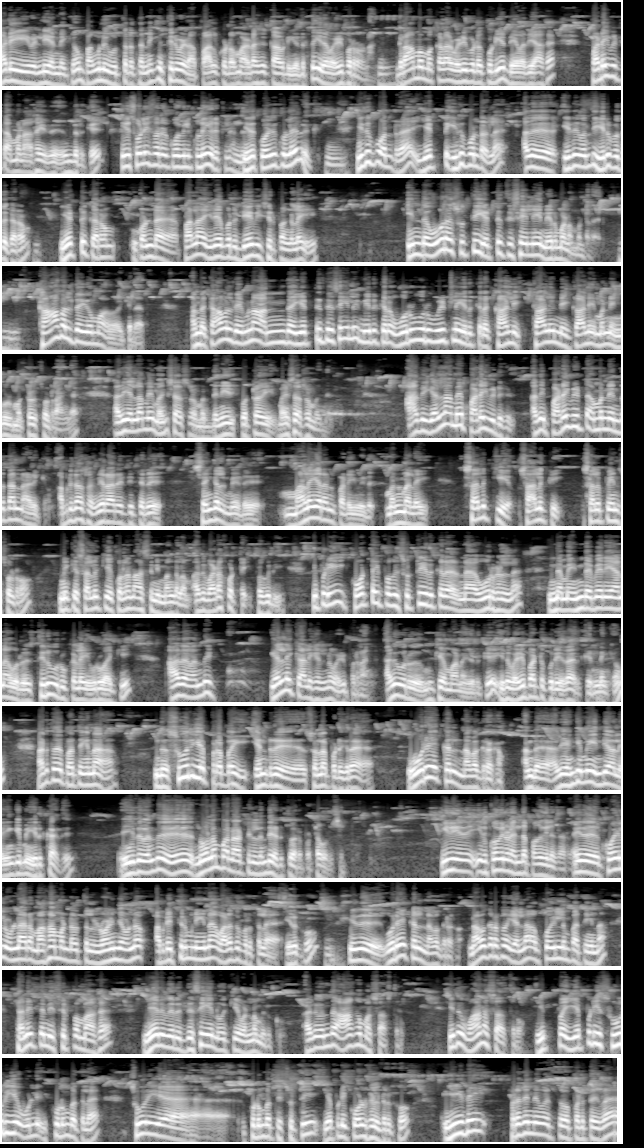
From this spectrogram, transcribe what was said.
ஆடி வெள்ளி அன்னைக்கும் பங்குனி உத்திரத்தன்னைக்கும் திருவிழா பால் குடம் அழகு காவடி எடுத்து இதை வழிபடுறோம் நாங்கள் கிராம மக்களால் வழிபடக்கூடிய தேவதையாக படைவீட்டு அம்மனாக இது இருந்திருக்கு. இது சோழீஸ்வரர் கோவிலுக்குள்ளேயும் இருக்குல்ல இந்த இது கோயிலுக்குள்ளே இருக்கு. இது போன்ற எட்டு இது போன்றல அது இது வந்து இருபது கரம். எட்டு கரம் கொண்ட பல இதே போல தேவி சிற்பங்களை இந்த ஊரை சுற்றி எட்டு திசையிலையும் நிர்மாணம் பண்ணுறார் காவல் தெய்வமாக வைக்கிறார். அந்த காவல் தெய்வம்னா அந்த எட்டு திசையிலையும் இருக்கிற ஒரு ஒரு வீட்லையும் இருக்கிற காளி காளினை காளியம்மன் எங்கள் மக்கள் சொல்கிறாங்க அது எல்லாமே மகிஷாசுர மர்தினி கொற்றவை மகிஷாசுர மர்தினி அது எல்லாமே படை வீடுகள். அதை படை வீட்டு அம்மன் என்று தான் அழைக்கும். அப்படி தான் சொல்லுவோம் வீராரெட்டி தெரு செங்கல்மேடு மலையரன் படை வீடு மண்மலை சலுக்கிய சாலுக்கை சலுப்பைன்னு சொல்கிறோம் இன்றைக்கி சலுக்கிய குலநாசினி மங்கலம் அது வடகோட்டை பகுதி. இப்படி கோட்டை பகுதி சுற்றி இருக்கிற ந ஊர்களில் இந்த இந்த மாரியான ஒரு திருவுருக்களை உருவாக்கி அதை வந்து எல்லைக்காளிகள்னு வழிபடுறாங்க. அது ஒரு முக்கியமான இருக்குது இது வழிபாட்டுக்குரியதாக இருக்குது இன்றைக்கும் அடுத்தது பார்த்திங்கன்னா இந்த சூரிய பிரபை என்று சொல்லப்படுகிற ஒரே கல் நவகிரகம். அந்த அது எங்கேயுமே இந்தியாவில் எங்கேயுமே இருக்காது. இது வந்து நுளம்ப நாட்டிலிருந்து எடுத்து வரப்பட்ட ஒரு சிற்பம். இது இது கோவிலோட எந்த பகுதியில சார்? இது கோயில் உள்ளார மகாமண்டபத்தில் நுழைஞ்ச உடனே அப்படியே திரும்பினீங்கன்னா வலதுபுறத்தில் இருக்கும். இது ஒரே கல் நவகிரகம். நவகிரகம் எல்லா கோயிலும் பார்த்தீங்கன்னா தனித்தனி சிற்பமாக வேறு வேறு திசையை நோக்கிய வண்ணம் இருக்கும். அது வந்து ஆகம சாஸ்திரம். இது வானசாஸ்திரம். இப்போ எப்படி சூரிய ஒளி குடும்பத்தில் சூரிய குடும்பத்தை சுற்றி எப்படி கோள்கள் இருக்கோ இதை பிரதிநிதித்துவப்படுத்துகிற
